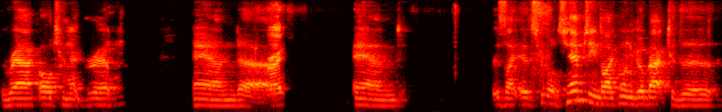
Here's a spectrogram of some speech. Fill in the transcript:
the rack alternate grip. And, uh, right. and it's like, it's real tempting to like want to go back to the,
